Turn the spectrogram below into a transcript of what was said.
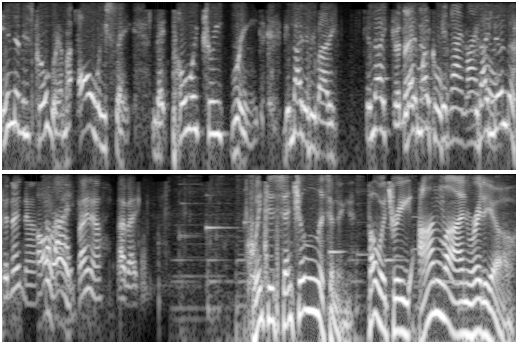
end of this program, I always say, let poetry ring. Good night, everybody. Good night. Good night now. Michael. Good night, Michael. Good night, Linda. Good night now. All Bye-bye. right. Bye now. Bye-bye. Quintessential Listening, Poetry Online Radio,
